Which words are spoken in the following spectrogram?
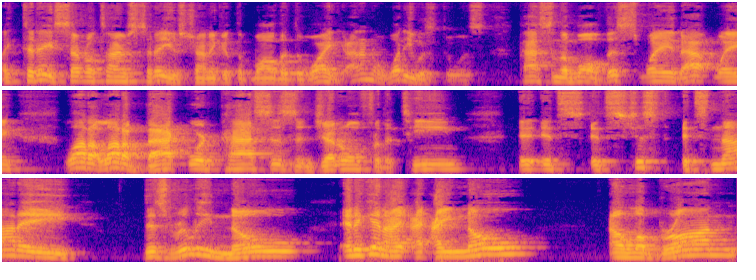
like today, several times today, he was trying to get the ball to Dwight. I don't know what he was doing, passing the ball this way, that way. A lot of a lot of backward passes in general for the team. It, it's it's just it's not a. There's really no. And again, I I, I know a LeBron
